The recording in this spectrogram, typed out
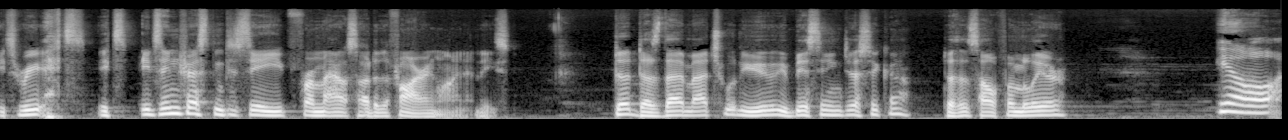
it's re- it's it's it's interesting to see from outside of the firing line, at least. Does that match what you you've been seeing, Jessica? Does it sound familiar? You know,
